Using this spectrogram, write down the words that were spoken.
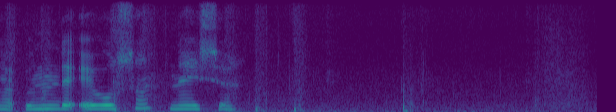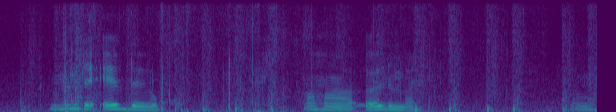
Ya önümde ev olsa neyse. Önümde ev de yok. Aha öldüm ben. Tamam.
